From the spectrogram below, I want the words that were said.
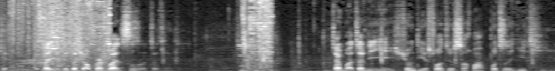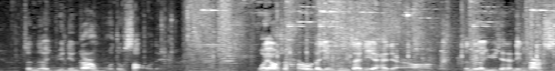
天，这也就个小块钻石，这这。在我这里，兄弟说句实话，不值一提。这鳄鱼零杠五都少的。我要是猴的英雄再厉害点啊，这鳄鱼现在零杠十，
